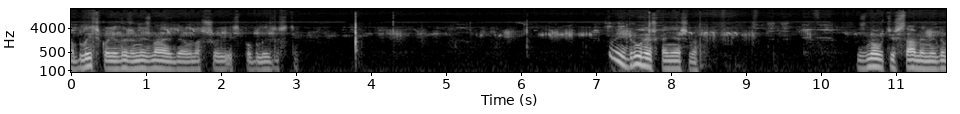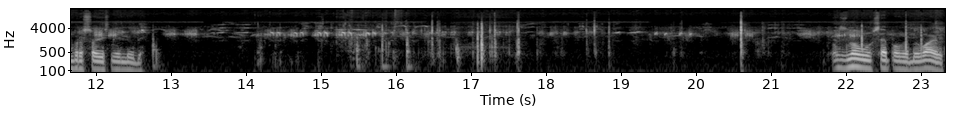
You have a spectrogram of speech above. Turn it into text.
А близько я навіть не знаю, де у нас що є поблизості. Ну і друге ж, звісно. Знов ті ж самі недобросовісні люди. Знову все повибивають.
